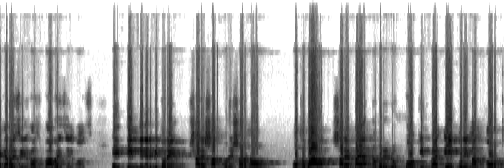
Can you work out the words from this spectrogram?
এগারোই জিল হজ বারোই জিল হজ এই তিন দিনের ভিতরে সাড়ে সাত ভরি স্বর্ণ অথবা সাড়ে বায়ান্ন ভরি রৌপ্য কিংবা এই পরিমাণ অর্থ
